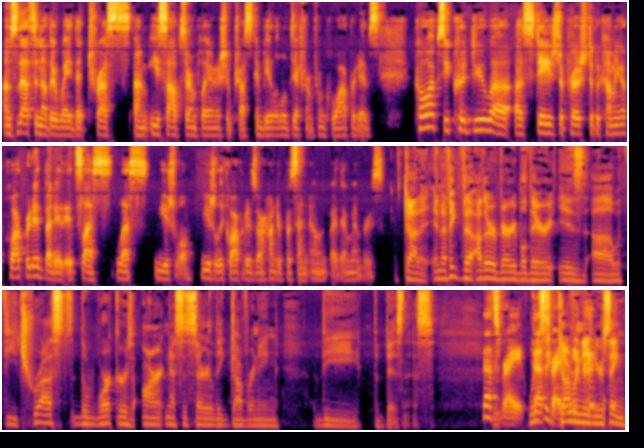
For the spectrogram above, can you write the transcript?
um, so that's another way that trusts um, esops or employee ownership trusts can be a little different from cooperatives co-ops you could do a, a staged approach to becoming a cooperative but it, it's less less usual usually cooperatives are 100% owned by their members got it and i think the other variable there is uh, with the trust the workers aren't necessarily governing the the business. That's right. When That's you say right. governing, you you're saying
